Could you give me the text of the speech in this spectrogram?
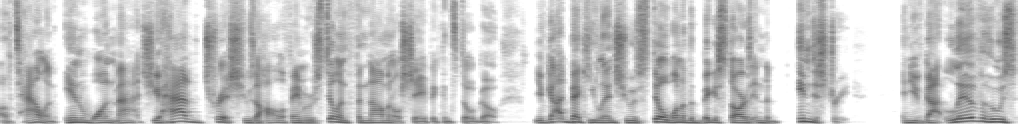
of talent in one match. You had Trish, who's a Hall of Famer, who's still in phenomenal shape and can still go. You've got Becky Lynch, who's still one of the biggest stars in the industry. And you've got Liv, who's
